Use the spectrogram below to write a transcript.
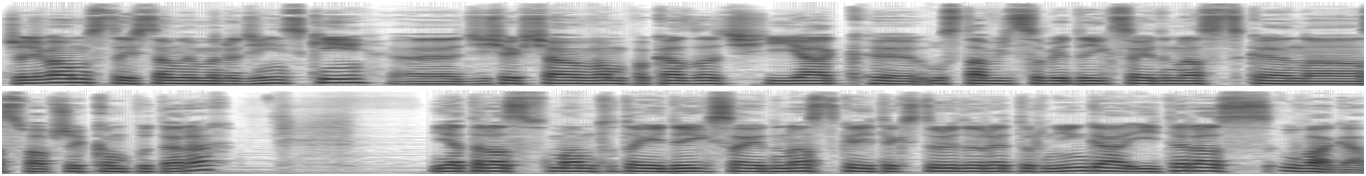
Cześć Wam, z tej strony Mrodziński. E, Dzisiaj chciałem Wam pokazać, jak e, ustawić sobie DX11 na słabszych komputerach. Ja teraz mam tutaj DX11 i tekstury do returninga i teraz uwaga,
